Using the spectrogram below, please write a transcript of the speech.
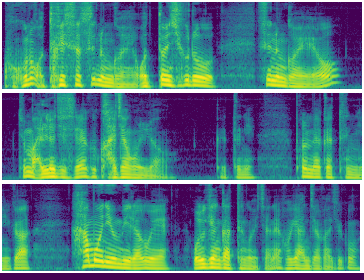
곡은 어떻게 써 쓰는 거예요? 어떤 식으로 쓰는 거예요? 좀 알려주세요. 그 과정을요. 그랬더니 폴 맥카트니가 harmonium이라고 왜 올겐 같은 거 있잖아요. 거기 앉아가지고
